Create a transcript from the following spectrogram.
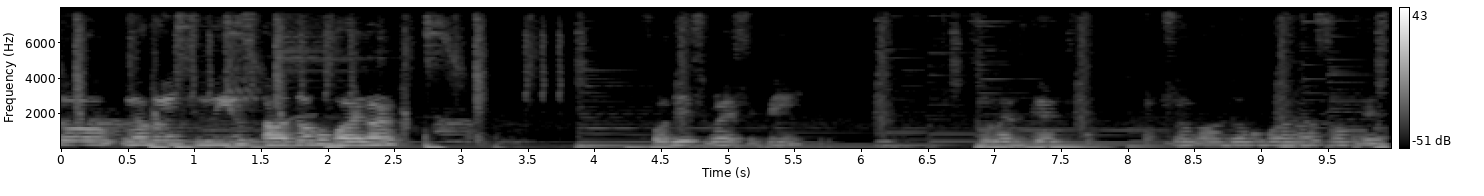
So we are going to use our double boiler for this recipe. So let's get to our double boiler surface.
